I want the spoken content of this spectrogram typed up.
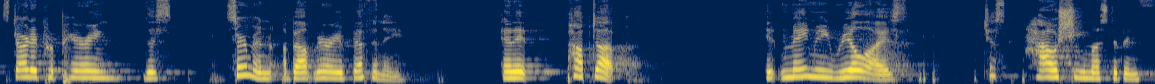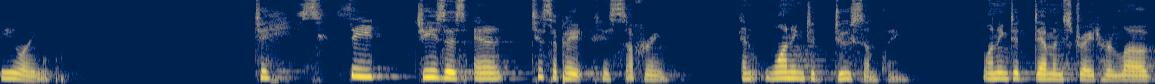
started preparing this sermon about Mary of Bethany. And it popped up. It made me realize just how she must have been feeling to see Jesus anticipate his suffering and wanting to do something wanting to demonstrate her love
